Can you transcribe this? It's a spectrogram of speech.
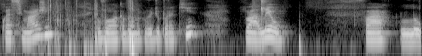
com essa imagem, eu vou acabando com o vídeo por aqui. Valeu. Falou.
